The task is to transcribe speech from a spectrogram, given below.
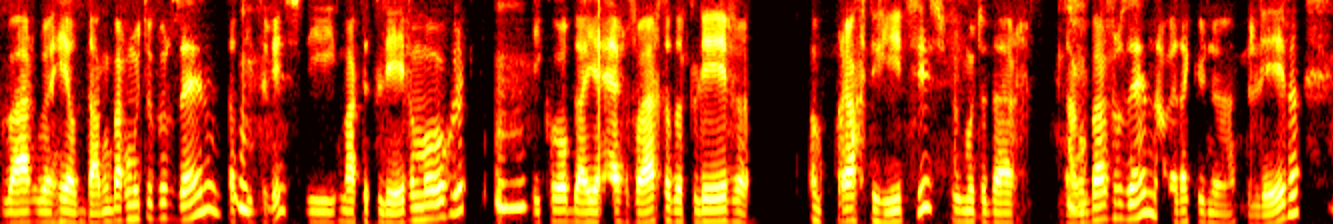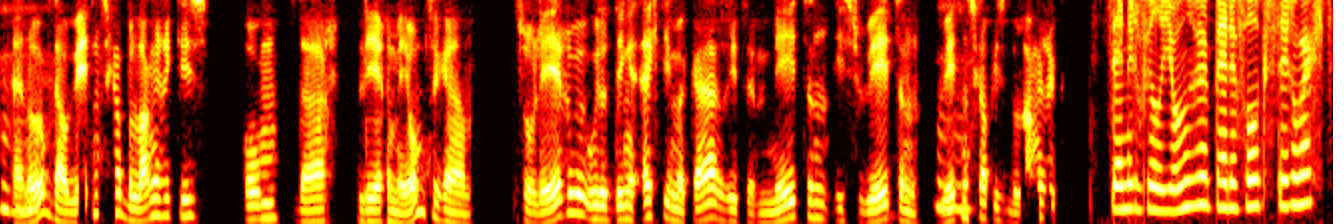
waar we heel dankbaar moeten voor zijn dat die er is. Die maakt het leven mogelijk. Mhm. Ik hoop dat je ervaart dat het leven een prachtig iets is. We moeten daar dankbaar voor zijn dat wij dat kunnen beleven. En ook dat wetenschap belangrijk is om daar leren mee om te gaan. Zo leren we hoe de dingen echt in elkaar zitten. Meten is weten. Mhm. Wetenschap is belangrijk. Zijn er veel jongeren bij de Volkssterrenwacht?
